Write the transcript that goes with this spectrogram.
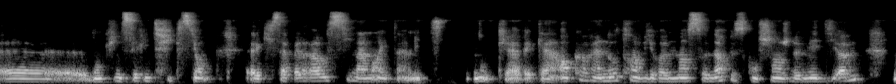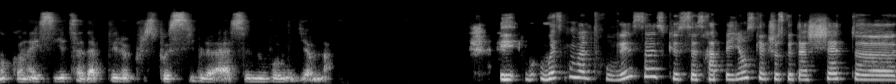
euh, donc une série de fiction euh, qui s'appellera aussi Maman est un mythe. Donc avec un, encore un autre environnement sonore puisqu'on change de médium. Donc on a essayé de s'adapter le plus possible à ce nouveau médium-là. Et où est-ce qu'on va le trouver, ça? Est-ce que ce sera payant? C'est quelque chose que tu achètes euh,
